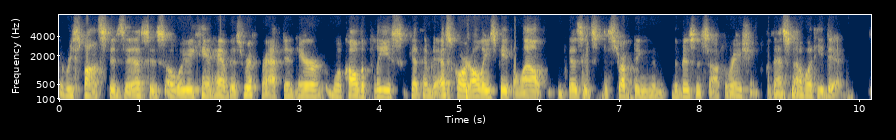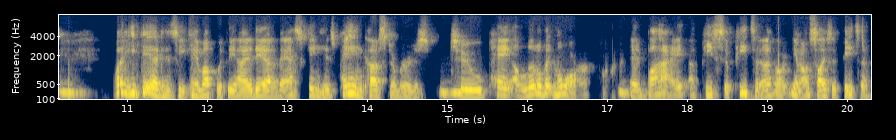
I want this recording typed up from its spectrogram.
response to this is, oh, we can't have this riffraff in here. We'll call the police, get them to escort all these people out because it's disrupting the, the business operation. But that's not what he did. Mm-hmm. What he did is he came up with the idea of asking his paying customers mm-hmm. to pay a little bit more and buy a piece of pizza or you know a slice of pizza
